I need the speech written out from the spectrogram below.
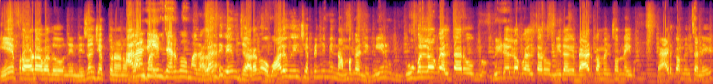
ఏ ఫ్రాడ్ అవ్వదు నేను నిజం చెప్తున్నాను. అలాంటి మమ్మల్ని- ఏం జరగవు అలాంటివి ఏం జరగవు. వాళ్ళు వీళ్ళు చెప్పింది మీరు నమ్మకండి. మీరు గూగుల్లోకి వెళ్తారు వీడియోలోకి వెళ్తారు మీ దగ్గర బ్యాడ్ కమెంట్స్ ఉన్నాయి. బ్యాడ్ కమెంట్స్ అనేవి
